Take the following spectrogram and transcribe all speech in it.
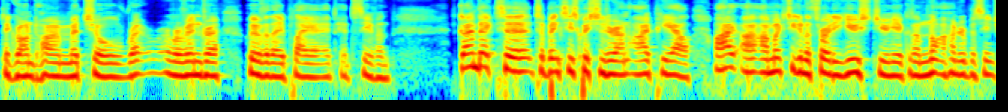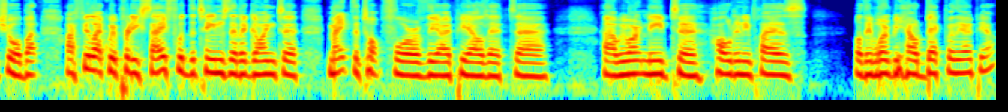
de Grandhomme, Mitchell, Ravindra, whoever they play at, at seven. Going back to, to Binksy's questions around IPL, I, I, am actually going to throw to you, Stu, here because I'm not 100% sure, but I feel like we're pretty safe with the teams that are going to make the top four of the IPL that uh, uh, we won't need to hold any players or they won't be held back by the IPL?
